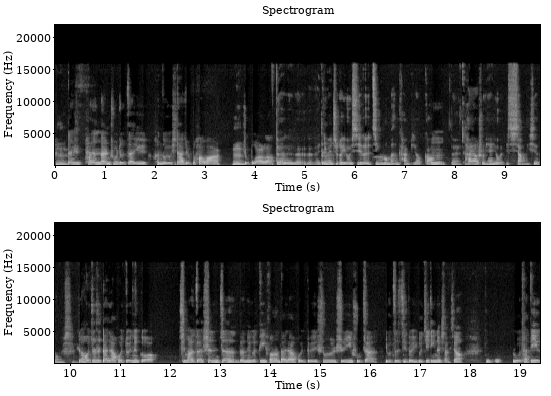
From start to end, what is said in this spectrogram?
嗯但是它的难处就在于很多游戏大家觉得不好玩，嗯就不玩了。对对对对对，因为这个游戏的进入门槛比较高，嗯，对，他要首先有想一些东西，然后就是大家会对那个，起码在深圳的那个地方，大家会对什么是艺术展有自己的一个既定的想象。嗯嗯如果他第一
